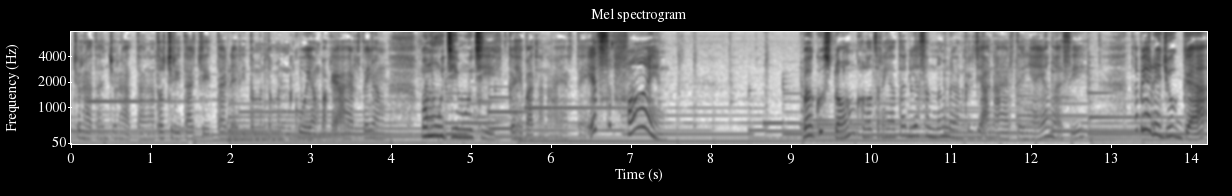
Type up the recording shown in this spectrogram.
curhatan-curhatan atau cerita-cerita dari teman-temanku yang pakai ART yang memuji-muji kehebatan ART. It's fine. Bagus dong kalau ternyata dia seneng dengan kerjaan ART-nya ya nggak sih? Tapi ada juga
